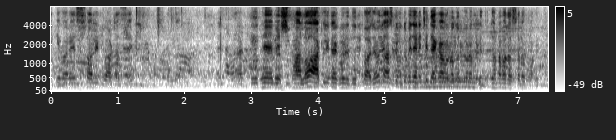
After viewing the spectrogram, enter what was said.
একেবারে সলিড বাট আছে। দুধে বেশ ভালো, আট লিটার করে দুধ পাওয়া যাবে তো আজকে মতো বেজা নিচ্ছি দেখাবো নতুন কোনো। ধন্যবাদ, আসসালামু আলাইকুম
